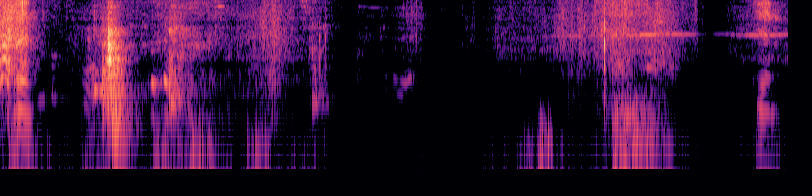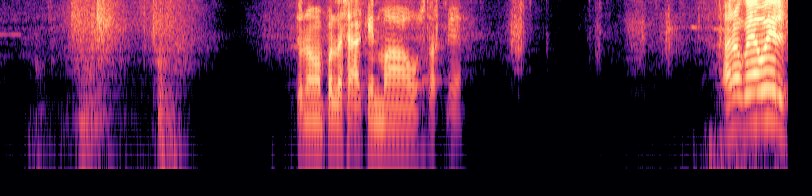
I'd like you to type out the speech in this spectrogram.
Ayan. Yan. Ito naman pala sa akin mga ustak yan. Ano kaya Will?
